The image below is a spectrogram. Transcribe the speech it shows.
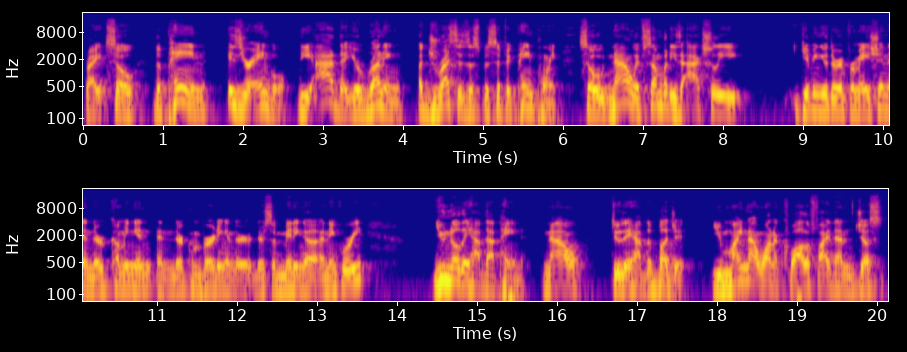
right? So the pain is your angle. The ad that you're running addresses a specific pain point. So now if somebody's actually giving you their information and they're coming in and they're converting and they're they're submitting a, an inquiry you know they have that pain. Now do they have the budget? You might not want to qualify them just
